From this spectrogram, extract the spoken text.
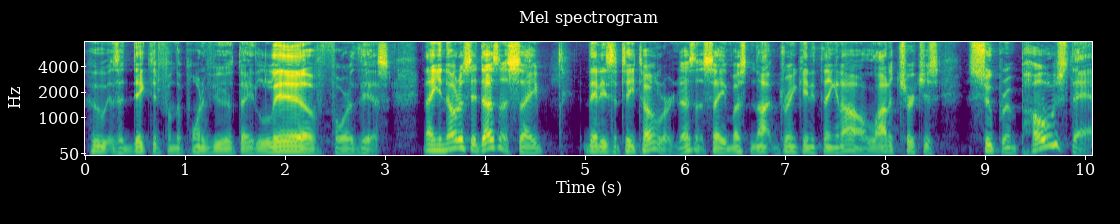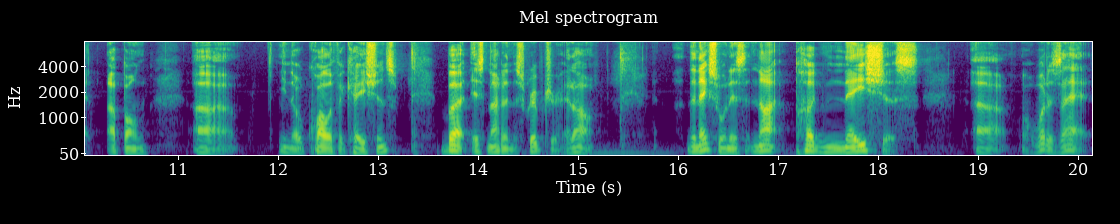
who is addicted from the point of view that they live for this. Now, you notice it doesn't say that he's a teetotaler. It doesn't say he must not drink anything at all. A lot of churches superimpose that upon, uh, you know, qualifications, but it's not in the scripture at all. The next one is not pugnacious. Uh, what is that?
